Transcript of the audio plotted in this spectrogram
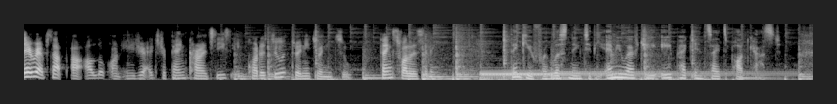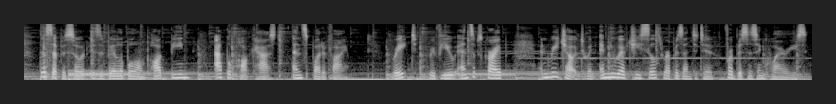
That wraps up our outlook on Asia ex Japan currencies in quarter two 2022. Thanks for listening. Thank you for listening to the MUFG APAC Insights podcast. This episode is available on Podbean, Apple Podcast, and Spotify. Rate, review, and subscribe, and reach out to an MUFG sales representative for business inquiries.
